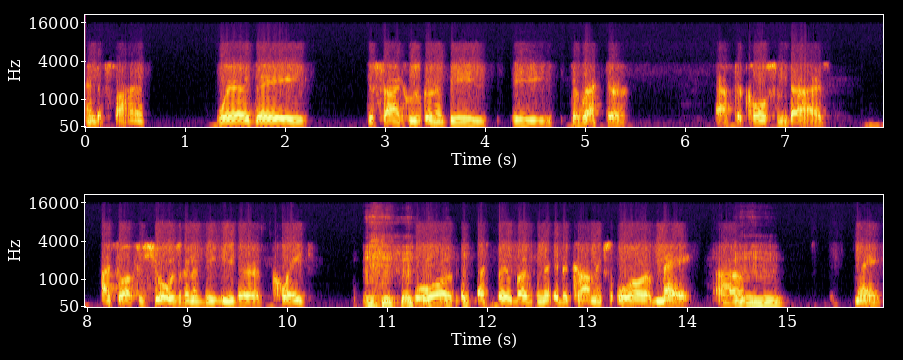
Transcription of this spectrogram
end of five, where they decide who's going to be the director after Coulson dies, I thought for sure it was going to be either Quake or that's what it was in the, in the comics or May. Um, Mm-hmm. May.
